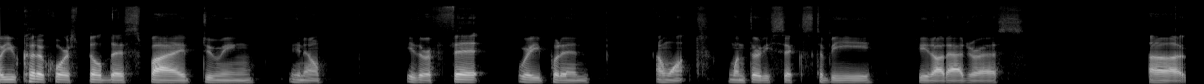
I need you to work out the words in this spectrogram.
you could of course build this by doing, you know, either a fit where you put in I want 136 to be g dot address, uh,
